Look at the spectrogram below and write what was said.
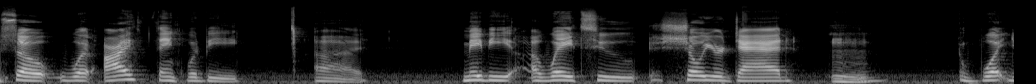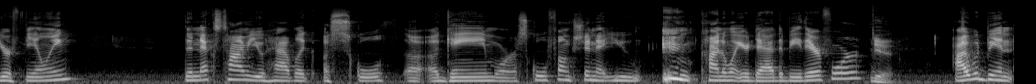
so what I think would be, uh, maybe a way to show your dad hmm what you're feeling the next time you have like a school uh, a game or a school function that you kind of want your dad to be there for Yeah. i would be an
